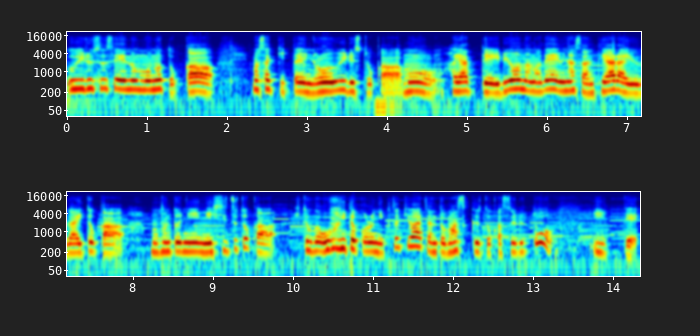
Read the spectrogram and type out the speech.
ウイルス性のものとかまあ、さっき言ったようにノロウイルスとかも流行っているようなので皆さん手洗いうがいとかもう本当に密室とか人が多いところに行く時はちゃんとマスクとかするといいって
